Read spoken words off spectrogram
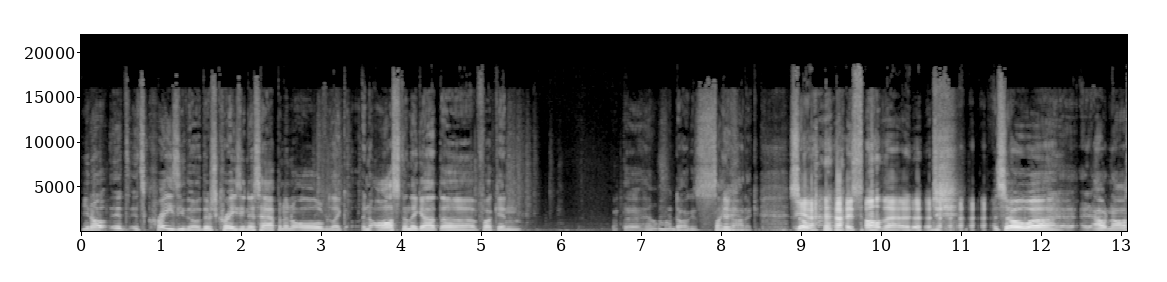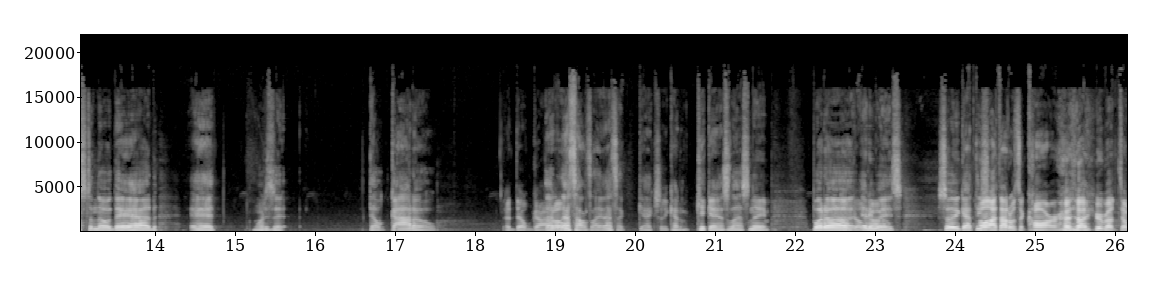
You know, it's it's crazy though. There's craziness happening all over. Like in Austin, they got the fucking. What the hell? My dog is psychotic. So yeah, I saw that. so uh, out in Austin though, they had a, what is it? Delgado. a Delgado. That, that sounds like that's a actually kind of kick ass last name. But uh, Delgado. anyways, so they got these. Oh, I thought it was a car. I thought you were about to tell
